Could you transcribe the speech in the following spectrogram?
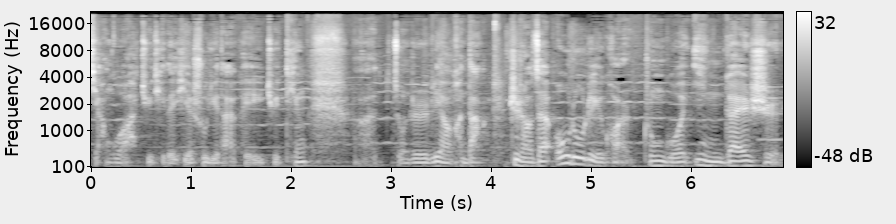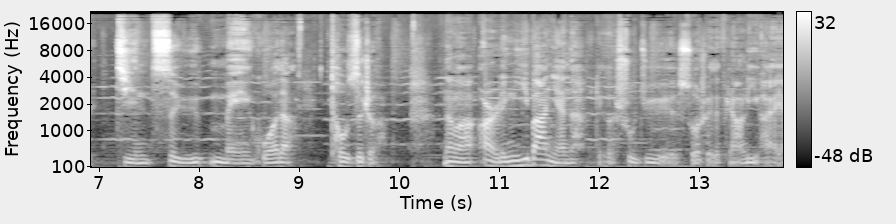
讲过啊，具体的一些数据大家可以去听，啊，总之量很大，至少在欧洲这一块，中国应该是仅次于美国的投资者，那么，二零一八年呢，这个数据缩水的非常厉害，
